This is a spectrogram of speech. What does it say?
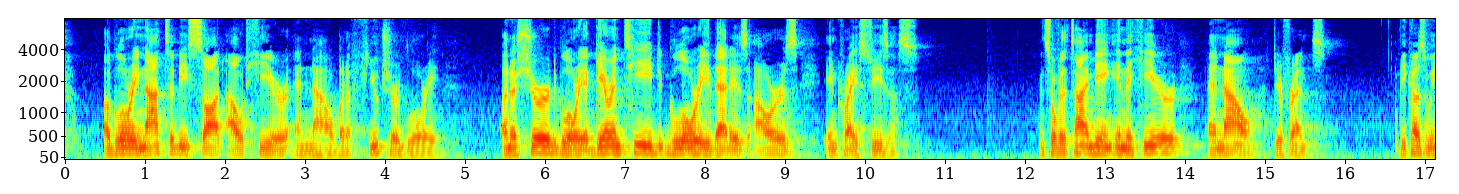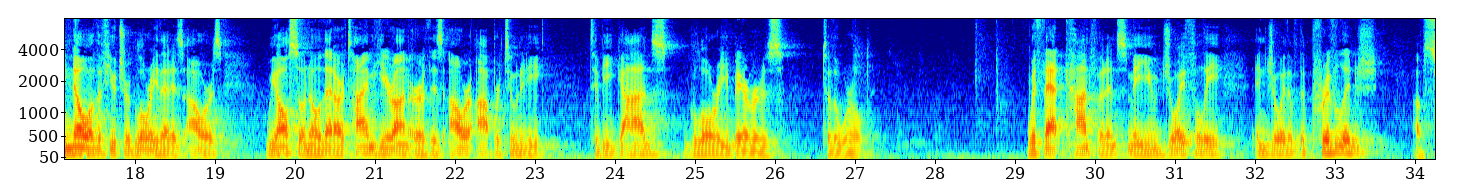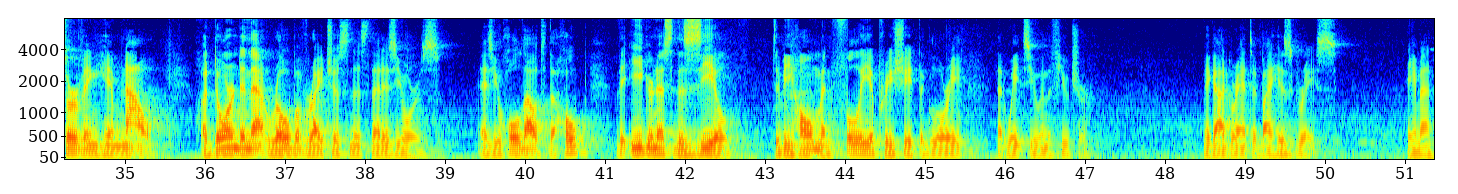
a glory not to be sought out here and now, but a future glory an assured glory, a guaranteed glory that is ours in Christ Jesus. And so, for the time being, in the here and now, dear friends, because we know of the future glory that is ours, we also know that our time here on earth is our opportunity to be God's glory bearers to the world. With that confidence, may you joyfully enjoy the, the privilege of serving Him now, adorned in that robe of righteousness that is yours, as you hold out the hope, the eagerness, the zeal to be home and fully appreciate the glory that waits you in the future. May God grant it by His grace. Amen.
